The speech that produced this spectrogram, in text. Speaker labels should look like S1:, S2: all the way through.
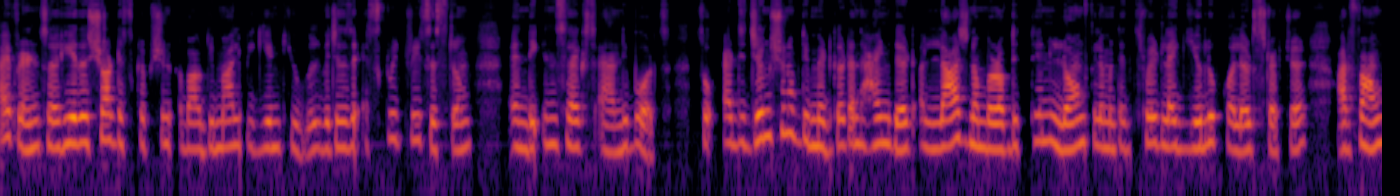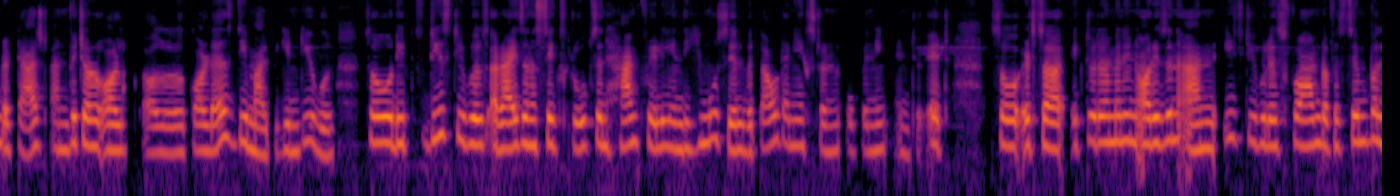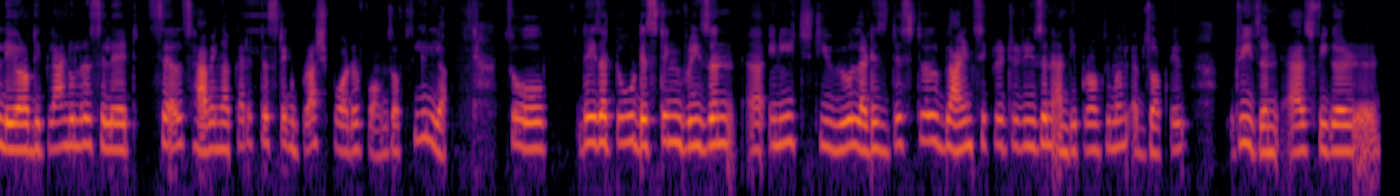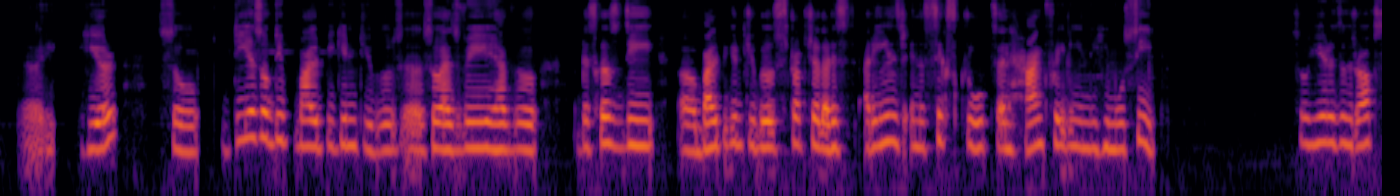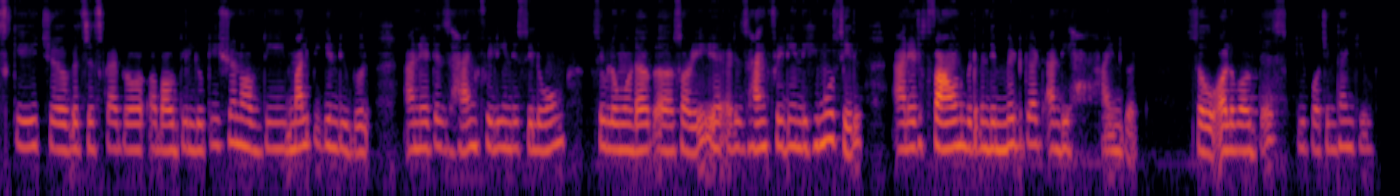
S1: Hi friends, so here's a short description about the Malpighian tubule which is the excretory system in the insects and the birds. So at the junction of the midgut and the hindgut, a large number of the thin long filamentous thread-like yellow colored structure are found attached and which are all, all called as the Malpighian tubule. So the, these tubules arise in six groups and hang freely in the hemocoel without any external opening into it. So it's a ectodermal in origin and each tubule is formed of a simple layer of the glandular ciliate cells having a characteristic brush border forms of cilia. So there is a two distinct region uh, in each tubule that is distal blind secretory region and the proximal absorptive region as figure uh, uh, here. So DS of the Malpighian tubules. Uh, so as we have uh, discussed the uh, Malpighian tubule structure that is arranged in the six groups and hang freely in the hemocoel. So here is a rough sketch uh, which describes about the location of the Malpighian tubule and it is hang freely in the coelom, coelomoda, uh, sorry, it is hang freely in the hemocoel and it is found between the midgut and the hindgut. So all about this, keep watching, thank you.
